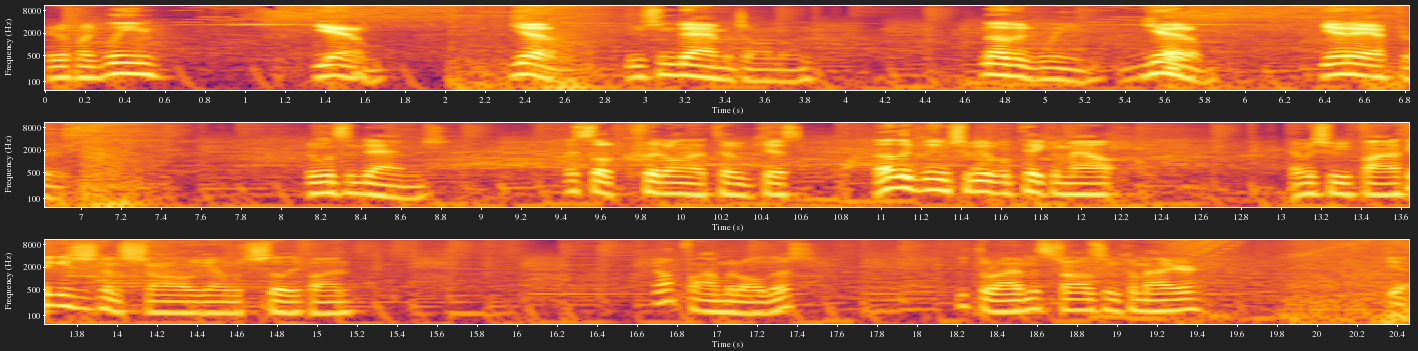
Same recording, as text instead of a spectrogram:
Here's my Gleam. Get him. Get him. Do some damage on him. Another Gleam. Get him. Get after it. Doing some damage. Nice little crit on that Togekiss. Another Gleam should be able to take him out. And we should be fine. I think he's just going to Snarl again, which is totally fine. I'm fine with all this. We thrive, and Snarl's going to come out here. Yeah.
